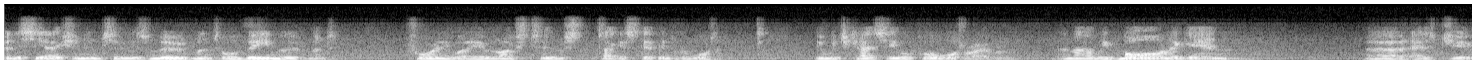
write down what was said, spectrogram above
initiation into his movement or the movement for anybody who likes to take a step into the water. in which case he will pour water over them and they'll be born again uh, as Jews.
